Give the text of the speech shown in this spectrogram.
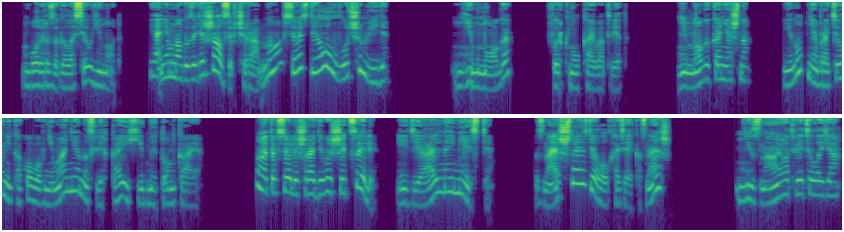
— бодро заголосил енот. «Я немного задержался вчера, но все сделал в лучшем виде». «Немного?» — фыркнул Кай в ответ. «Немного, конечно». Енот не обратил никакого внимания на слегка ехидный тон Кая. «Но это все лишь ради высшей цели, идеальной мести. Знаешь, что я сделал, хозяйка, знаешь?» «Не знаю», — ответила я.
